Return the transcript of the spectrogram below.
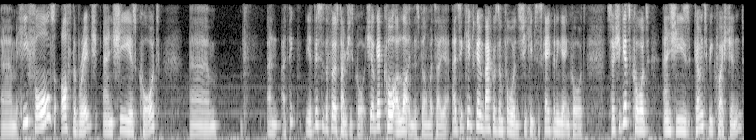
Um, he falls off the bridge, and she is caught. Um, and I think yeah, this is the first time she's caught. She'll get caught a lot in this film, I tell you. As it keeps going backwards and forwards, she keeps escaping and getting caught. So she gets caught, and she's going to be questioned.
